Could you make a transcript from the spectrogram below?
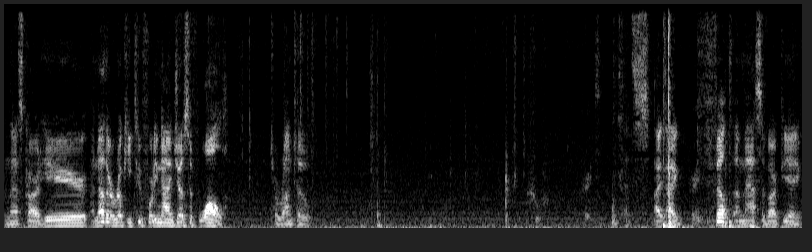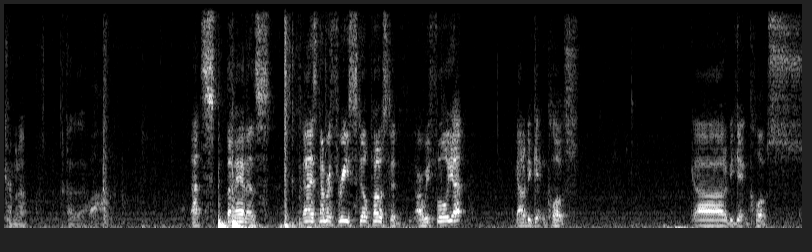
And last card here, another rookie, two forty nine, Joseph Woll, Toronto. crazy. That's I, I felt a massive RPA coming up out of that. Wow. That's bananas. Guys, number three still posted. Are we full yet? Gotta be getting close. Gotta be getting close.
